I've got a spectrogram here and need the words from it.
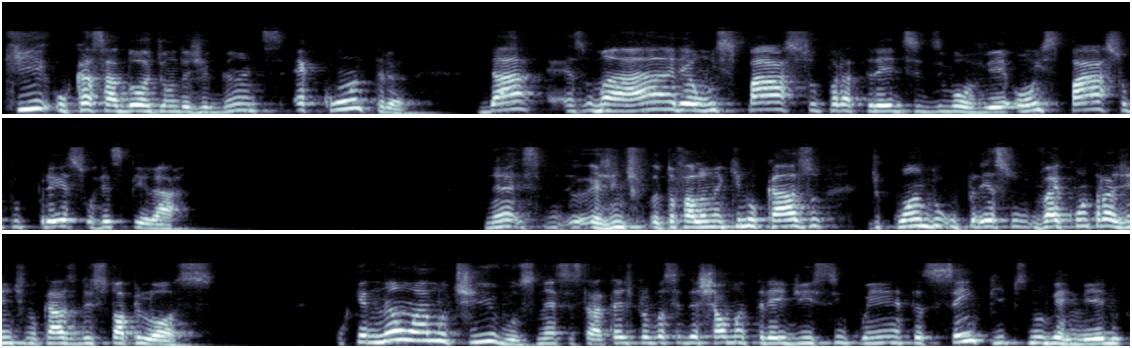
que o caçador de ondas gigantes é contra dar uma área, um espaço para a trade se desenvolver, ou um espaço para o preço respirar. Né? A gente, eu estou falando aqui no caso de quando o preço vai contra a gente, no caso do stop loss. Porque não há motivos nessa estratégia para você deixar uma trade de 50, 100 pips no vermelho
